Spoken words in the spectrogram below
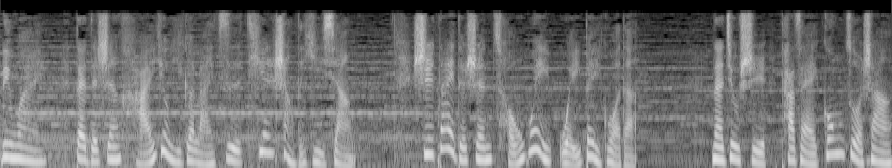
另外，戴德生还有一个来自天上的意象。是戴德生从未违背过的，那就是他在工作上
